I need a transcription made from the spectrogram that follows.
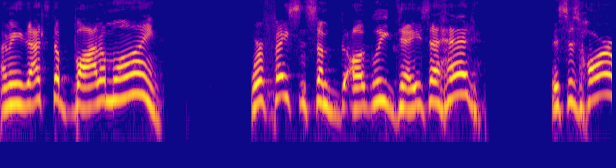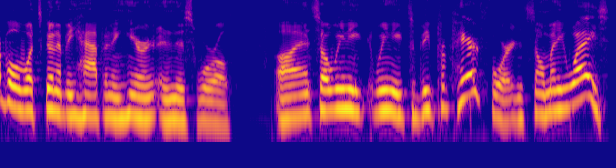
I mean, that's the bottom line. We're facing some ugly days ahead. This is horrible what's going to be happening here in this world. Uh, and so we need, we need to be prepared for it in so many ways.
